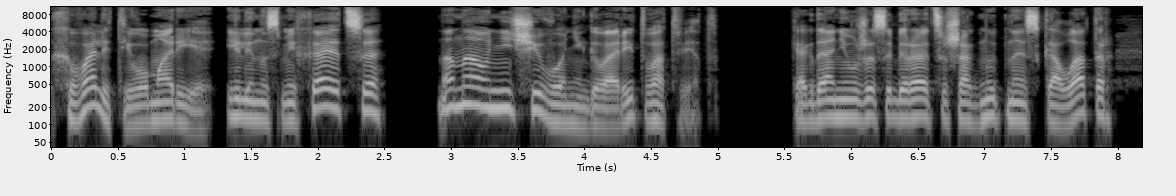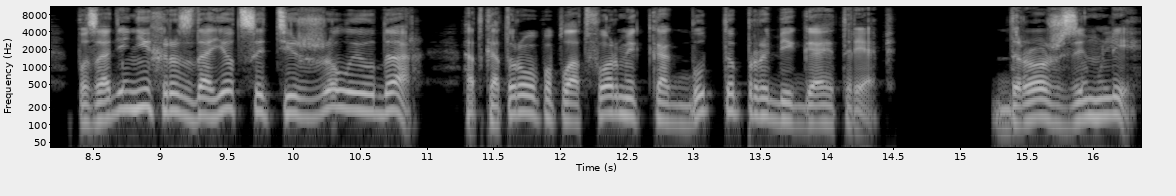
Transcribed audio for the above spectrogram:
хвалит его Мария или насмехается, Нанао ничего не говорит в ответ. Когда они уже собираются шагнуть на эскалатор, позади них раздается тяжелый удар, от которого по платформе как будто пробегает рябь. Дрожь земли,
